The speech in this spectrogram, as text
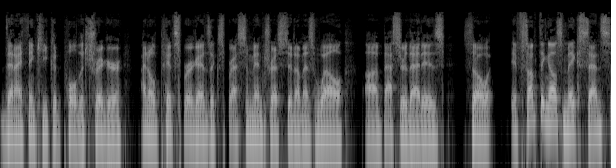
then I think he could pull the trigger. I know Pittsburgh has expressed some interest in him as well, uh, Boeser that is. So if something else makes sense,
